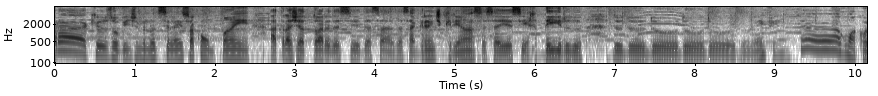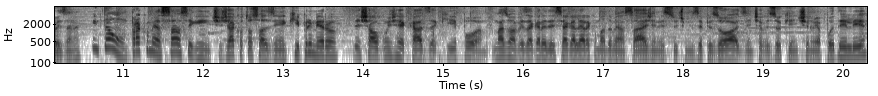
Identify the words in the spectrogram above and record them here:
Para que os ouvintes do Minuto de Silêncio acompanhem a trajetória desse, dessa, dessa grande criança, esse, aí, esse herdeiro do, do, do, do, do, do- do- Enfim, é alguma coisa, né? Então, para começar, é o seguinte: já que eu tô sozinho aqui, primeiro deixar alguns recados aqui. Pô, mais uma vez agradecer a galera que mandou mensagem nesses últimos episódios. A gente avisou que a gente não ia poder ler.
